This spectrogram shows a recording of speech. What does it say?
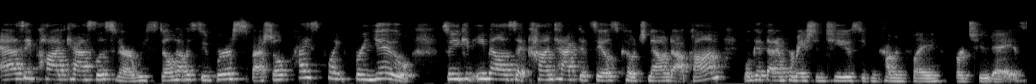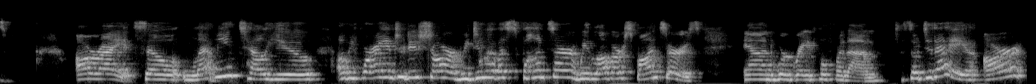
As a podcast listener, we still have a super special price point for you. So you can email us at contact at salescoachnow.com. We'll get that information to you so you can come and play for two days. All right, so let me tell you. Oh, before I introduce Shar, we do have a sponsor. We love our sponsors, and we're grateful for them. So today, our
